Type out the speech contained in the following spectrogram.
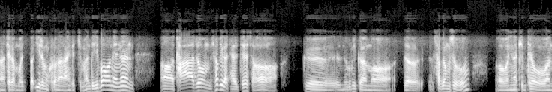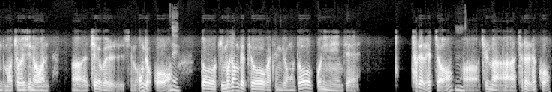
어, 제가 뭐 이름은 거론은 아니겠지만, 근데 이번에는 어, 다 좀 협의가 잘 돼서 그 누굽니까 뭐 저 서병수 의원이나 김태호 의원, 뭐 조혜진 의원 어, 지역을 지금 옮겼고 네. 또 김무성 대표 같은 경우도 본인이 이제 철회를 했죠. 음. 어, 출마 철회를 했고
